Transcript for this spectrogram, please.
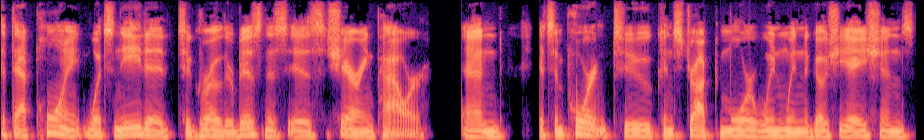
at that point, what's needed to grow their business is sharing power. And it's important to construct more win win negotiations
